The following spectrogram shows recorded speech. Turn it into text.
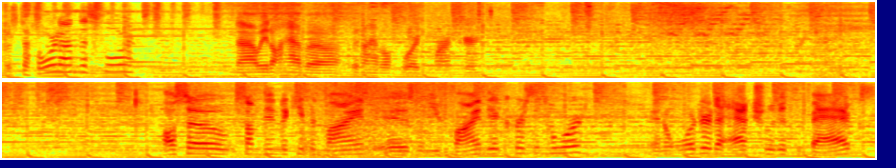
Was the hoard on this floor? No, we don't have a we don't have a hoard marker. Also, something to keep in mind is when you find the accursed hoard, in order to actually get the bags,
